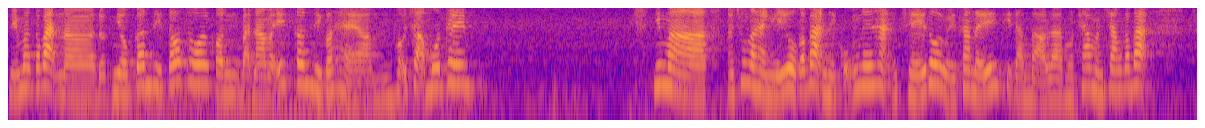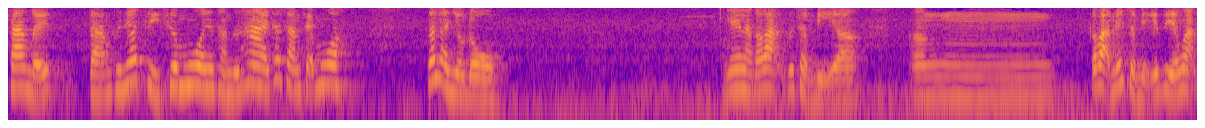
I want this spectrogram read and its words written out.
Nếu mà các bạn ờ, được nhiều cân thì tốt thôi, còn bạn nào mà ít cân thì có thể hỗ trợ mua thêm. Nhưng mà nói chung là hành lý của các bạn thì cũng nên hạn chế thôi, bởi sang đấy chị đảm bảo là 100% các bạn. Sang đấy tháng thứ nhất thì chưa mua, nhưng tháng thứ hai chắc chắn sẽ mua. Rất là nhiều đồ. Nên là các bạn cứ chuẩn bị ờ, các bạn biết chuẩn bị cái gì không ạ?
